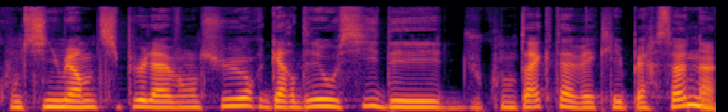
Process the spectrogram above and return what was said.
continuer un petit peu l'aventure, garder aussi des, du contact avec les personnes,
